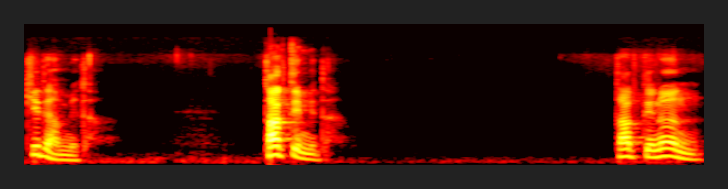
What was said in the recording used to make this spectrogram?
기대합니다. 닭띠입니다. 닭띠는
